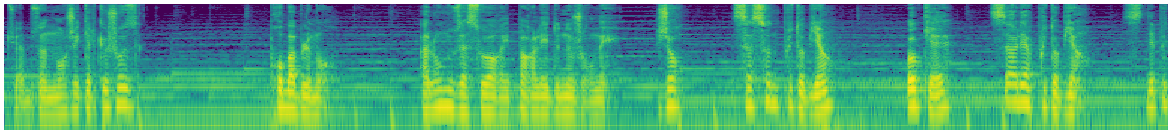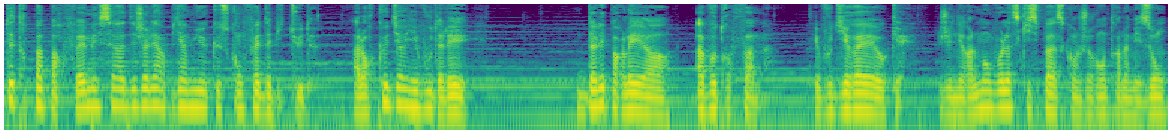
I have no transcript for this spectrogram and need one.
Tu as besoin de manger quelque chose? Probablement. Allons nous asseoir et parler de nos journées. Genre, ça sonne plutôt bien. Ok, ça a l'air plutôt bien. Ce n'est peut-être pas parfait, mais ça a déjà l'air bien mieux que ce qu'on fait d'habitude. Alors que diriez-vous d'aller... d'aller parler à... à votre femme Et vous direz, ok, généralement voilà ce qui se passe quand je rentre à la maison,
